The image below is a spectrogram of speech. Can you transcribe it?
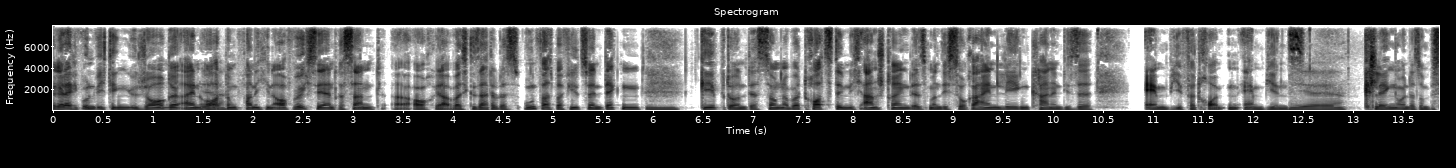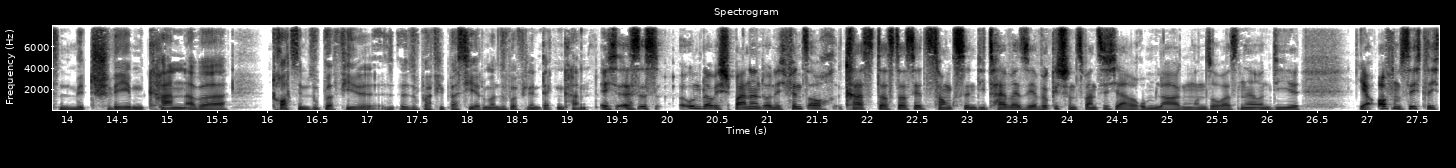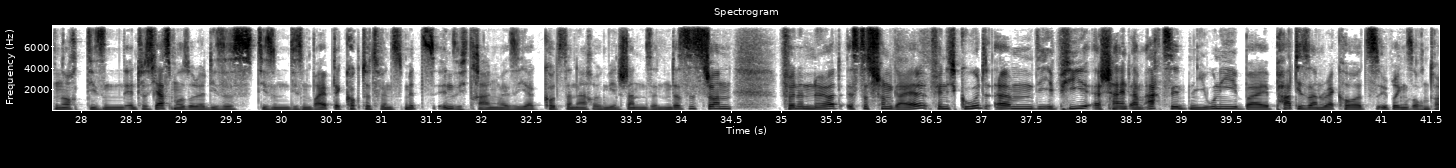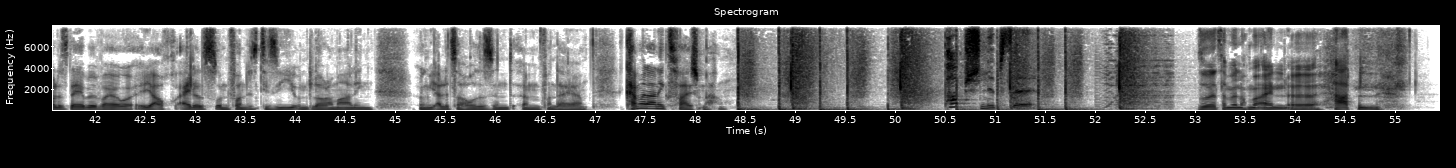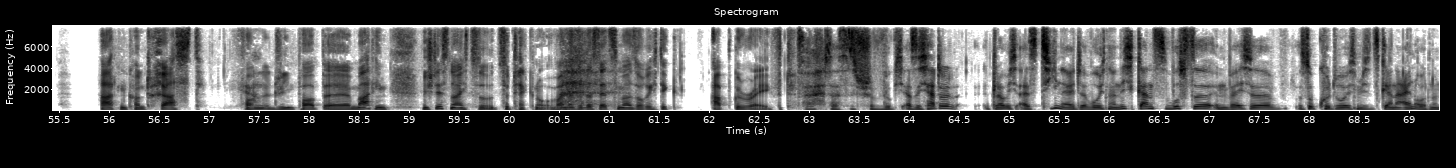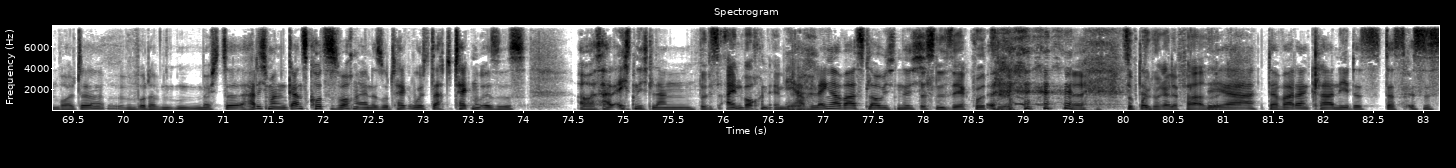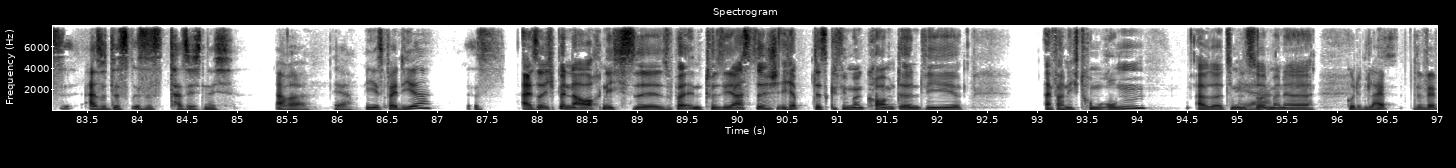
relativ unwichtigen Genre-Einordnung fand ich ihn auch wirklich sehr interessant. Äh, auch ja, weil ich gesagt habe, dass es unfassbar viel zu entdecken Mhm. gibt und der Song aber trotzdem nicht anstrengend ist, man sich so reinlegen kann in diese Ambi verträumten Ambience-Klänge Ja. und da so ein bisschen mitschweben kann, aber trotzdem super viel, super viel passiert und man super viel entdecken kann. Ich, es ist unglaublich spannend und ich finde es auch krass, dass das jetzt Songs sind, die teilweise ja wirklich schon 20 Jahre rumlagen und sowas, ne? Und die ja offensichtlich noch diesen Enthusiasmus oder dieses, diesen, diesen Vibe der Cocteau Twins mit in sich tragen, weil sie ja kurz danach irgendwie entstanden sind. Und das ist schon, für einen Nerd ist das schon geil, finde ich gut. Ähm, die EP erscheint am 18. Juni bei Partisan Records, übrigens auch ein tolles Label, weil ja auch Idols und von DZ und Laura Marling irgendwie alle zu Hause sind. Ähm, von daher kann man da nichts falsch machen. Popschnipsel. So, jetzt haben wir nochmal einen äh, harten, harten Kontrast von Dream Pop. Äh, Martin, wie stehst du eigentlich zu, zu Techno? Wann hast du das letzte Mal so richtig abgeraved? Das ist schon wirklich. Also ich hatte, glaube ich, als Teenager, wo ich noch nicht ganz wusste, in welche Subkultur ich mich jetzt gerne einordnen wollte oder m- möchte, hatte ich mal ein ganz kurzes Wochenende, so wo ich dachte, Techno ist es. Aber es hat echt nicht lang. So, das ist ein Wochenende. Ja, länger war es, glaube ich, nicht. das ist eine sehr kurze äh, subkulturelle Phase. ja, da war dann klar, nee, das, das ist es, also das ist es tatsächlich nicht. Aber ja, wie ist bei dir? Ist, Also ich bin auch nicht äh, super enthusiastisch. Ich habe das Gefühl, man kommt irgendwie einfach nicht drum rum. Also zumindest Ja. so in meiner gut in Leip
